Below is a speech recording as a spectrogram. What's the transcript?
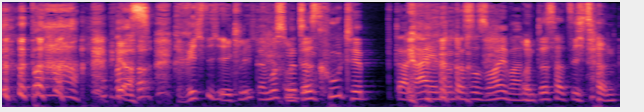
bah, was? Ja, richtig eklig. Da musst du Und mit so einem das- Q-Tip da rein und das so säubern. Und das hat sich dann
